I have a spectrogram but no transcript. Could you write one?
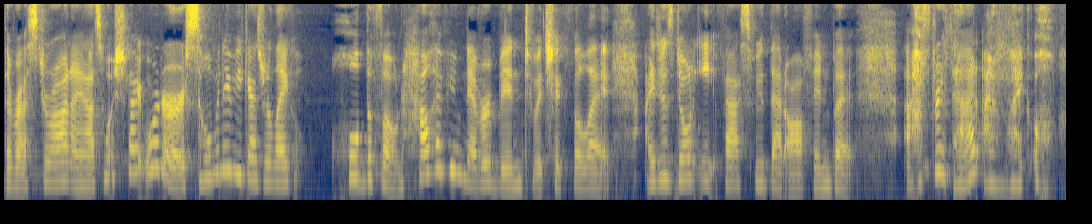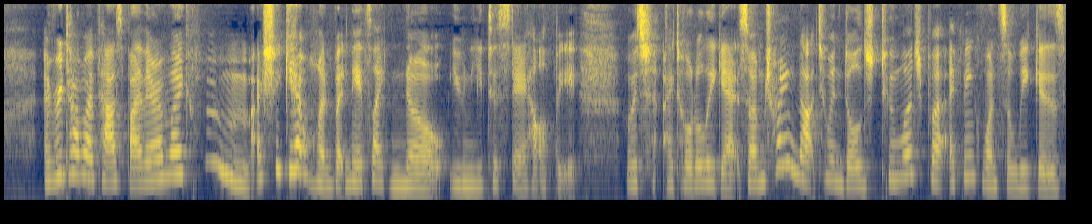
the restaurant. I asked, What should I order? So many of you guys were like, hold the phone. How have you never been to a Chick fil A? I just don't eat fast food that often, but after that, I'm like, oh, every time I pass by there, I'm like, hmm, I should get one. But Nate's like, no, you need to stay healthy, which I totally get. So I'm trying not to indulge too much, but I think once a week is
